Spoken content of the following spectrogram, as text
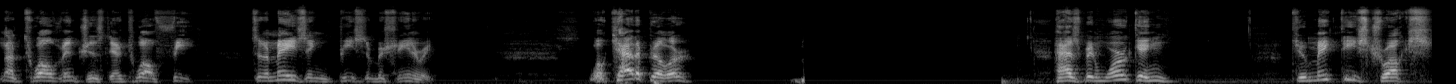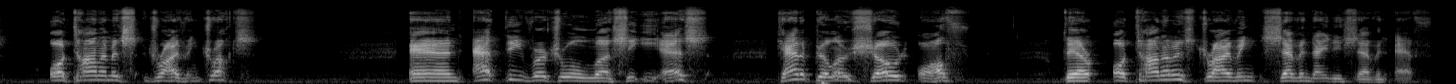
not 12 inches, they're 12 feet. It's an amazing piece of machinery. Well, Caterpillar has been working to make these trucks autonomous driving trucks. And at the virtual uh, CES, Caterpillar showed off their autonomous driving 797F.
